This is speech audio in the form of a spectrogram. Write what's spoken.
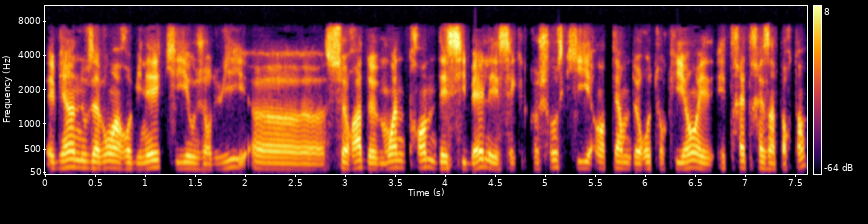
eh bien, nous avons un robinet qui aujourd'hui euh, sera de moins de 30 décibels et c'est quelque chose qui, en termes de retour client, est, très très important.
